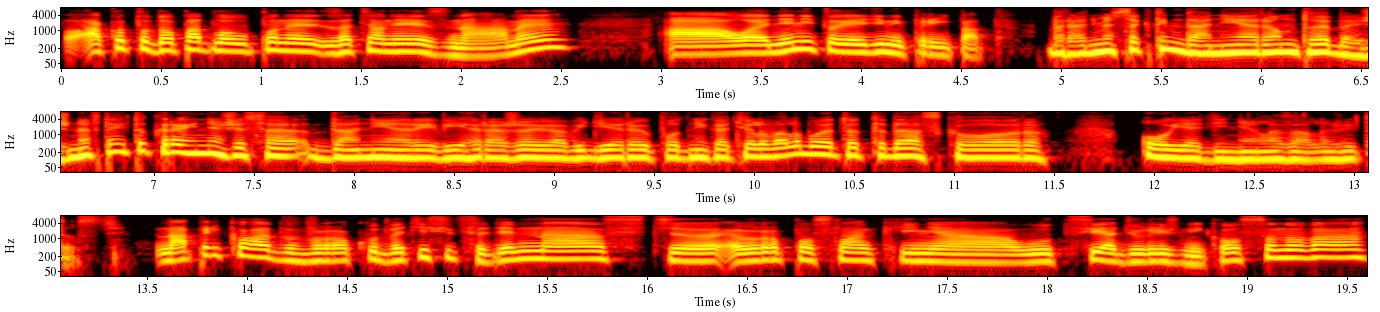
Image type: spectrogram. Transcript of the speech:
Ako to dopadlo úplne zatiaľ nie je známe, ale není to jediný prípad. Vráťme sa k tým danierom. To je bežné v tejto krajine, že sa daniari vyhražajú a vydierajú podnikateľov, alebo je to teda skôr ojedinelá záležitosť? Napríklad v roku 2017 europoslankyňa Lucia Ďuriž Nikolsonová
